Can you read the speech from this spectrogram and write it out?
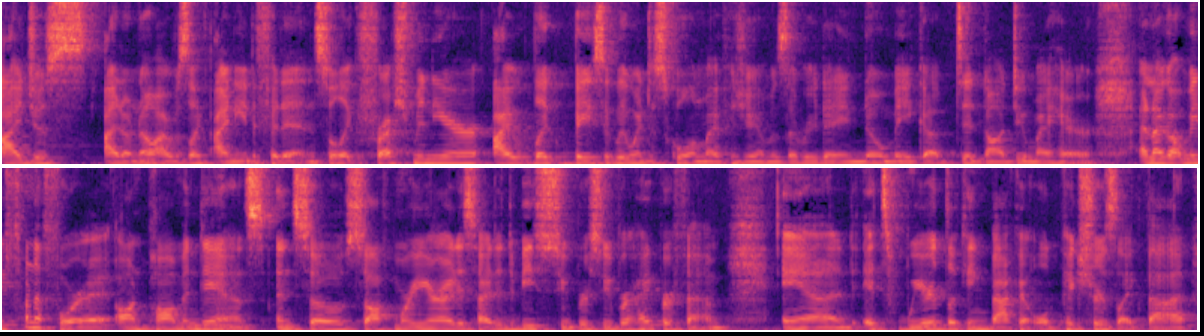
I just I don't know. I was like I need to fit in. So like freshman year, I like basically went to school in my pajamas every day, no makeup, did not do my hair, and I got made fun of for it on pom and dance. And so sophomore year, I decided to be super super hyper femme, and it's weird looking back at old pictures like that,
